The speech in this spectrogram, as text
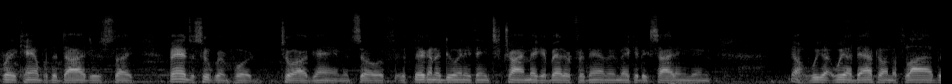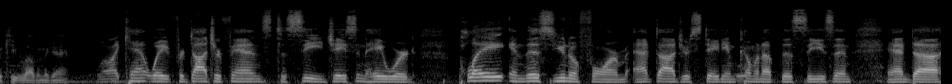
break camp with the Dodgers, like fans are super important to our game, and so if, if they're gonna do anything to try and make it better for them and make it exciting, then you know, we got, we adapt on the fly, but keep loving the game. Well, I can't wait for Dodger fans to see Jason Heyward play in this uniform at Dodger Stadium coming up this season. And uh,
